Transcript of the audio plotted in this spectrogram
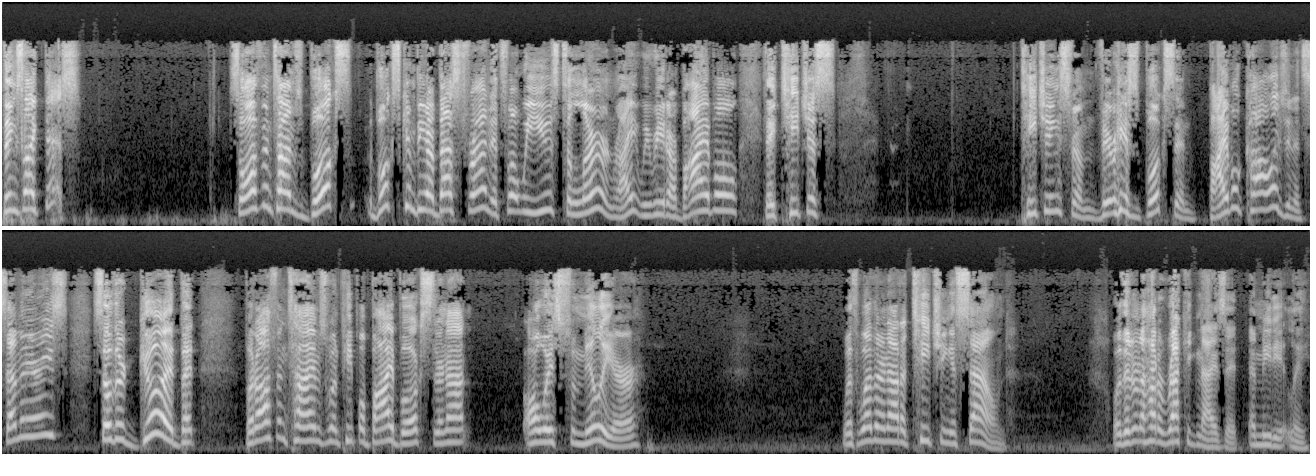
things like this? So oftentimes books, books can be our best friend. It's what we use to learn, right? We read our Bible. They teach us teachings from various books in Bible college and in seminaries. So they're good, but but oftentimes when people buy books, they're not always familiar with whether or not a teaching is sound. Or they don't know how to recognize it immediately.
